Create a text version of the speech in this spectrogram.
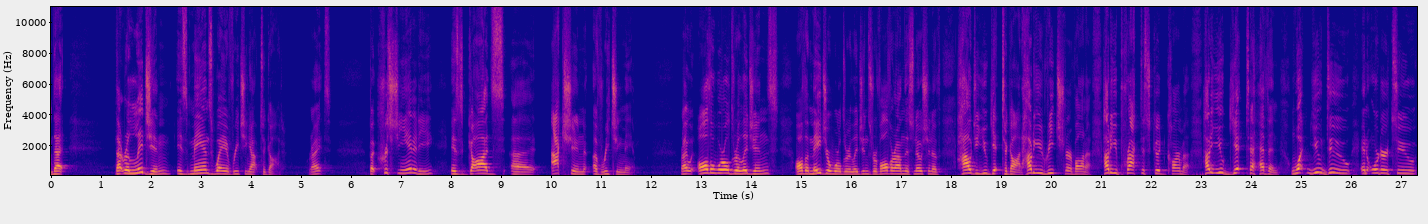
that, that religion is man's way of reaching out to God, right? But Christianity is God's uh, action of reaching man, right? All the world's religions all the major world religions revolve around this notion of how do you get to God? How do you reach nirvana? How do you practice good karma? How do you get to heaven? What you do in order to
